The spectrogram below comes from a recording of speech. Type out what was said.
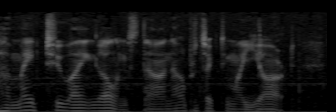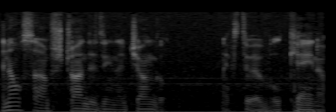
I have made two iron golems that are now protecting my yard. And also I'm stranded in a jungle, next to a volcano.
